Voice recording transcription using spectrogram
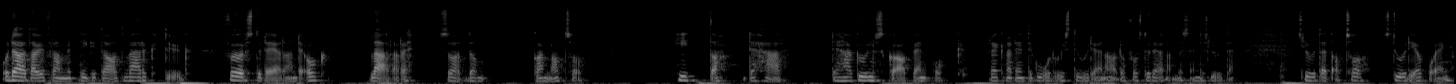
Och där tar vi fram ett digitalt verktyg för studerande och lärare så att de kan alltså hitta det här, den här kunskapen och räkna den till godo i studierna och då får studerande sen i slutet, slutet alltså studiepoäng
